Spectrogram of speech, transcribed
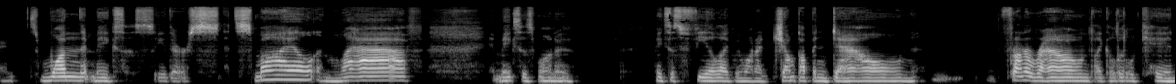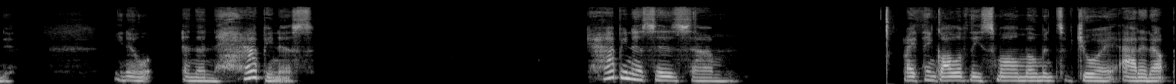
Right? It's one that makes us either smile and laugh. It makes us want to, makes us feel like we want to jump up and down, run around like a little kid, you know. And then happiness. Happiness is, um, I think, all of these small moments of joy added up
